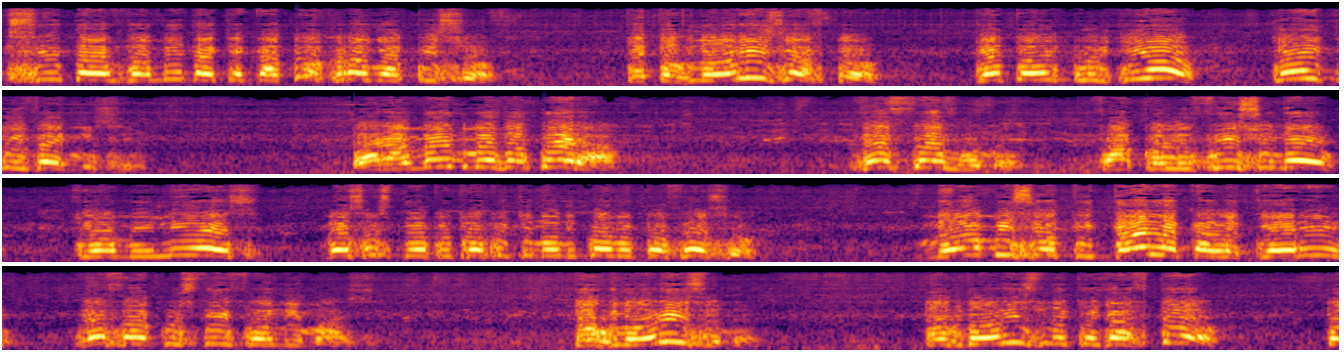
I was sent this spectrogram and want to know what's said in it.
60, 70 και 100 χρόνια πίσω και το γνωρίζει αυτό και το Υπουργείο και η κυβέρνηση παραμένουμε εδώ πέρα δεν φεύγουμε θα ακολουθήσουν και ομιλίες μέσα στην Επιτροπή Κοινωνικών Υποθέσεων. Νόμιζε ότι τ' άλλα καλοκαίρι δεν θα ακουστεί η φωνή μας. Το γνωρίζουνε. Το γνωρίζουνε και γι' αυτό το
